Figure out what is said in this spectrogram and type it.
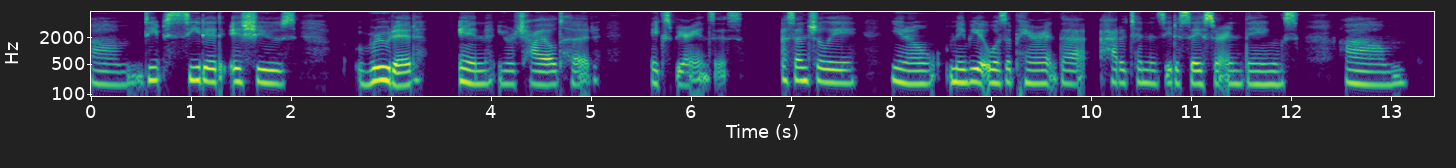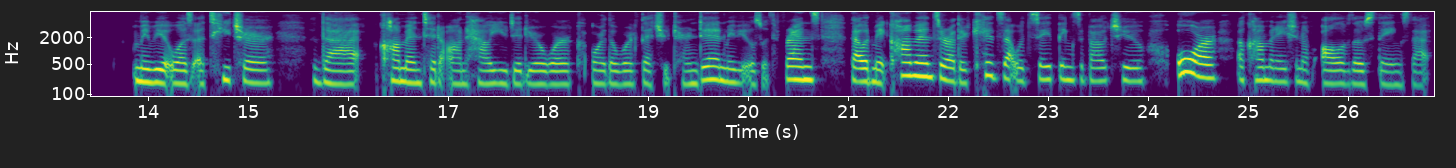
um, deep seated issues rooted in your childhood experiences. Essentially, you know, maybe it was a parent that had a tendency to say certain things. Um, maybe it was a teacher that commented on how you did your work or the work that you turned in. Maybe it was with friends that would make comments or other kids that would say things about you, or a combination of all of those things that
